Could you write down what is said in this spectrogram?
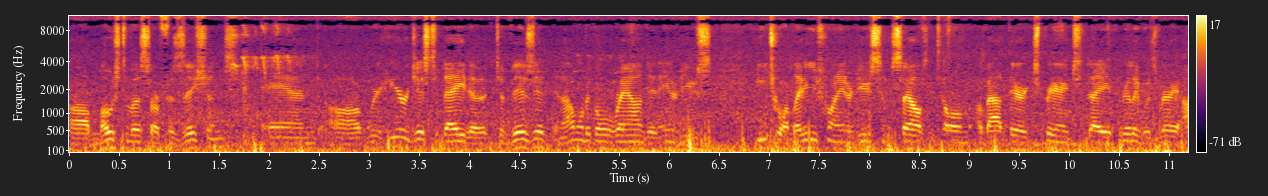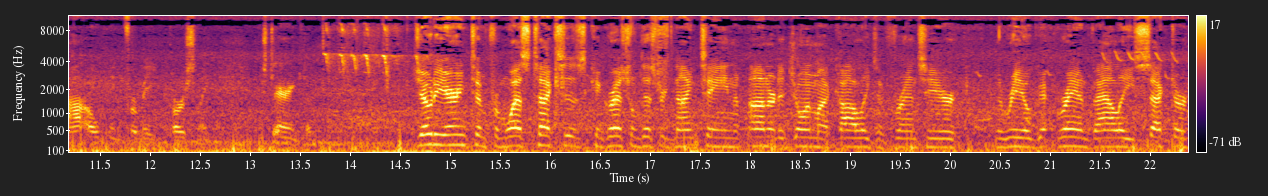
Uh, most of us are physicians, and uh, we're here just today to, to visit, and I want to go around and introduce each one. Let each one introduce themselves and tell them about their experience today. It really was very eye-opening for me personally. Mr. Arrington. Jodey Arrington from West Texas, Congressional District 19. I'm honored to join my colleagues and friends here in the Rio Grande Valley sector.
